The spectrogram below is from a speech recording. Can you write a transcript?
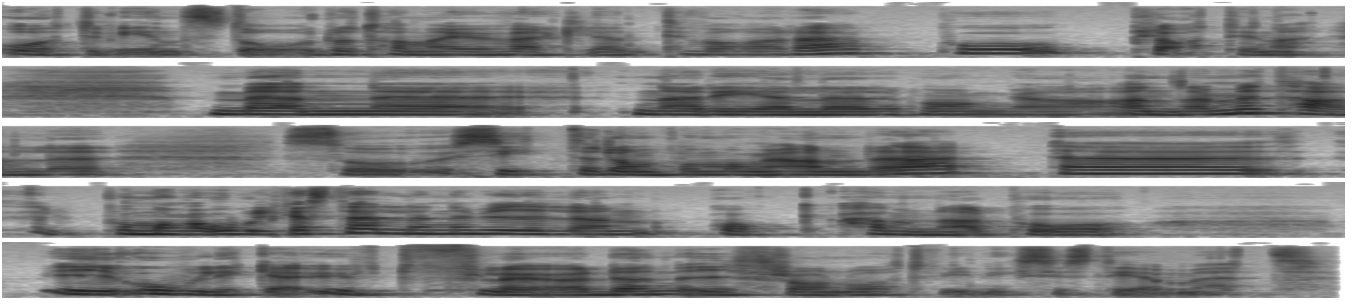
återvinns då. Då tar man ju verkligen tillvara på platina. Men eh, när det gäller många andra metaller så sitter de på många andra, eh, på många olika ställen i bilen och hamnar på i olika utflöden ifrån återvinningssystemet.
